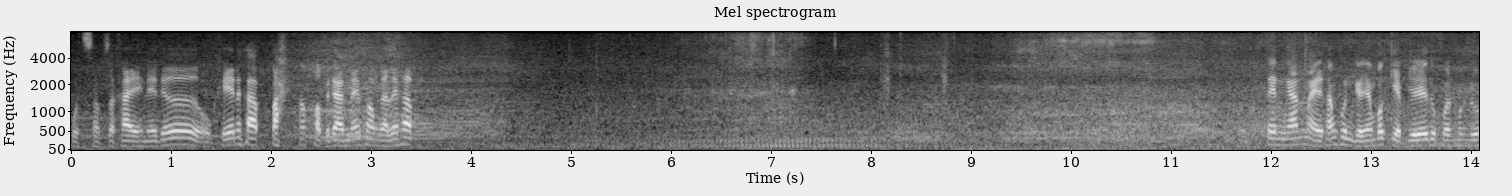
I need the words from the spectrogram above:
กด subscribe ในเด้อโอเคนะครับไปเราขอไปดันในความกันเลยครับเต้นงานใหม่ทั้งคุณก็ยังบ่เก็บอยู่เลยทุกคนมึงดู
